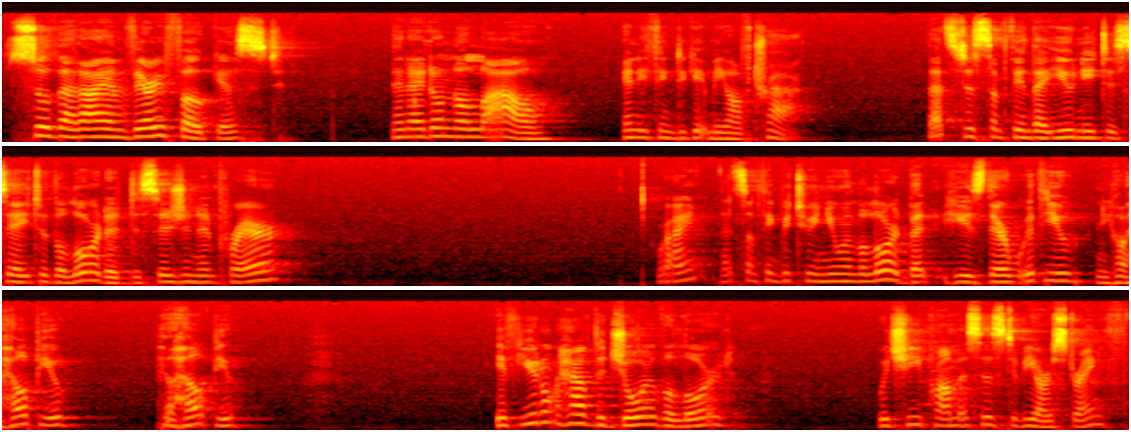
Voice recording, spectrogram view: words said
so that I am very focused and I don't allow anything to get me off track? That's just something that you need to say to the Lord, a decision in prayer. Right? That's something between you and the Lord, but He's there with you and He'll help you. He'll help you. If you don't have the joy of the Lord, which He promises to be our strength,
